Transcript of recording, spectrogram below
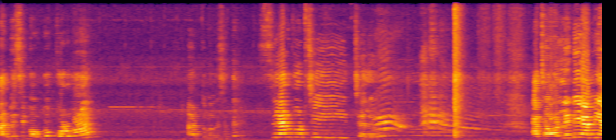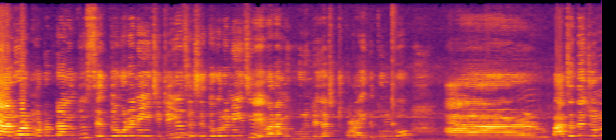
আর বেশি বক বক করব না। আর তোমাদের সাথে শেয়ার করছি, চলো। আচ্ছা অলরেডি আমি আলু আর মটরটা কিন্তু সেদ্ধ করে নিয়েছি, ঠিক আছে? সেদ্ধ করে নিয়েছি, এবার আমি ঘুগনিটা জাস্ট কড়াইতে তুলবো। আর বাচ্চাদের জন্য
